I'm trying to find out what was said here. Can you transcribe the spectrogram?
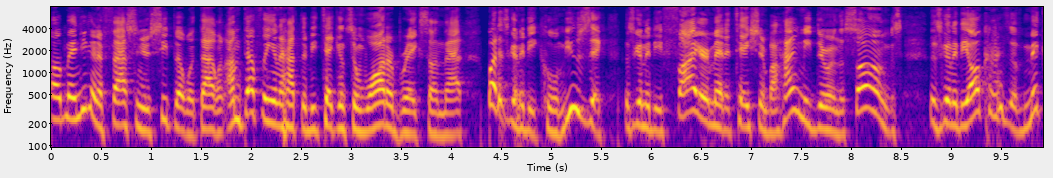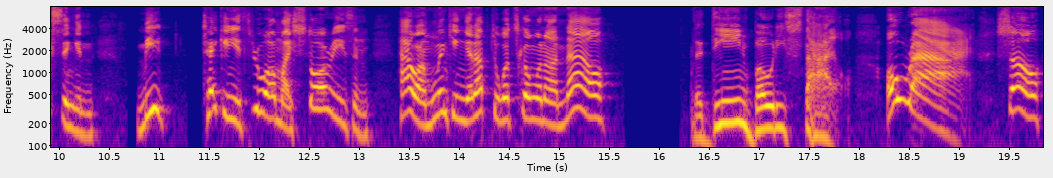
Oh man, you're going to fasten your seatbelt with that one. I'm definitely going to have to be taking some water breaks on that, but it's going to be cool music. There's going to be fire meditation behind me during the songs. There's going to be all kinds of mixing and me taking you through all my stories and how I'm linking it up to what's going on now. The Dean Bodie style. All right. So,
